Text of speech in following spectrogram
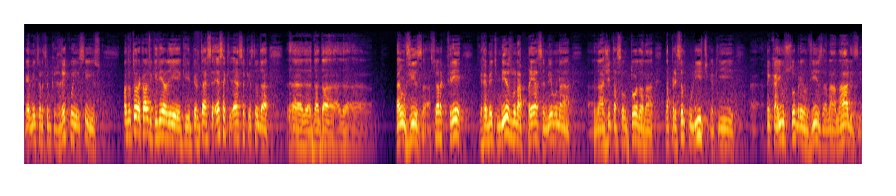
Realmente nós temos que reconhecer isso. A doutora Cláudia queria lhe que perguntar essa, essa questão da, da, da, da, da Anvisa. A senhora crê que realmente, mesmo na pressa, mesmo na, na agitação toda, na, na pressão política que recaiu sobre a Anvisa, na análise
